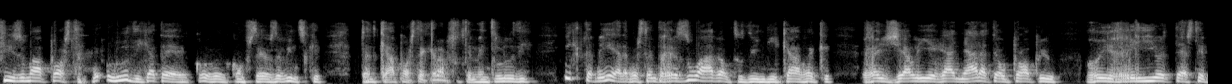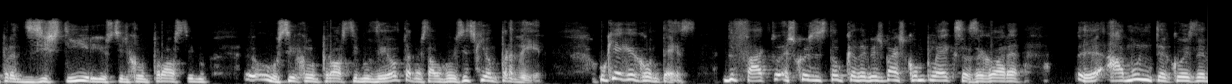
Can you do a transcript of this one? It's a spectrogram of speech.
fiz uma aposta lúdica, até conversei aos ouvintes que, portanto, que a aposta era absolutamente lúdica e que também era bastante razoável, tudo indicava que Rangel ia ganhar, até o próprio Rui Rio até para desistir e o círculo próximo, o círculo próximo dele também estavam convencidos que iam perder. O que é que acontece? De facto, as coisas estão cada vez mais complexas. Agora, eh, há muita coisa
